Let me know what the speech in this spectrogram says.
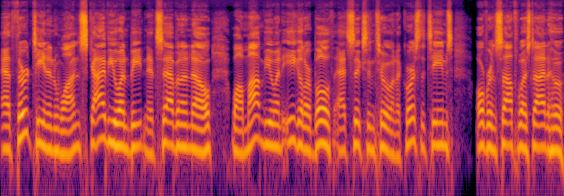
at 13 and 1. Skyview unbeaten at 7 and 0, while Mountain View and Eagle are both at 6 and 2. And of course, the teams over in southwest Idaho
